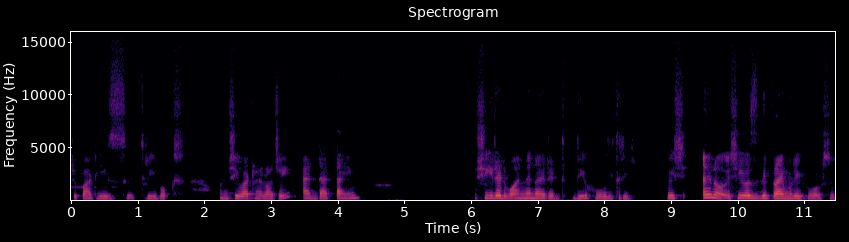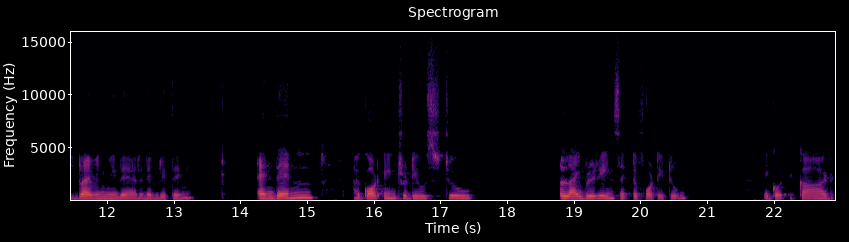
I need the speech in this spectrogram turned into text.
Tripathi's three books on Shiva trilogy. At that time, she read one and I read the whole three, which I know she was the primary force of driving me there and everything. And then I got introduced to a library in Sector 42 I got the card,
